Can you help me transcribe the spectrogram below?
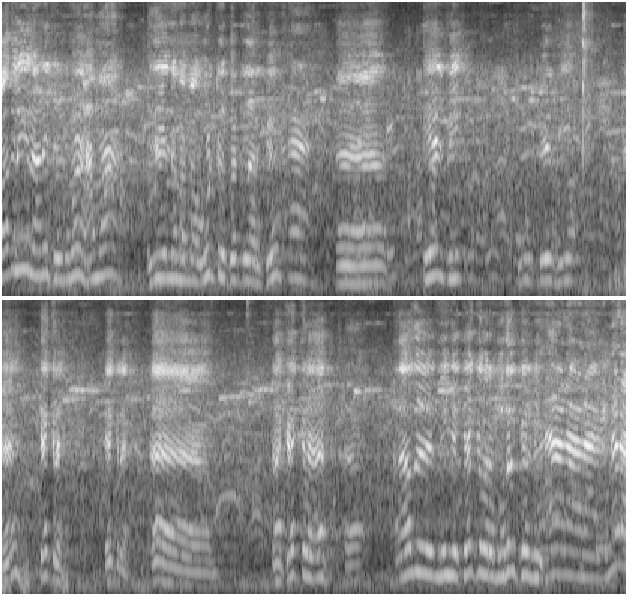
பதிலையும் நானே சொல்லணுமா? ஆமா. இது என்ன மாமா ஊட்டு பெட்டுலாம் இருக்கு? கேள்வி கேள்வி கேட்குறேன். கேட்குறேன் நான் கேட்குறேன் அதாவது நீங்க கேட்க வர முதல் கேள்வி. என்னடா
